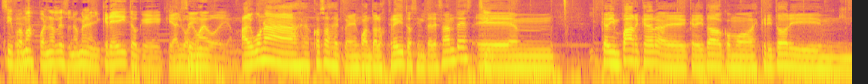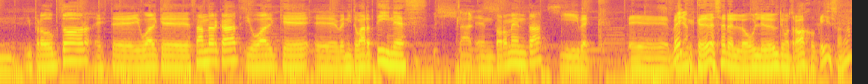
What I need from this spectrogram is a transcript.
Sí, fue Eh. más ponerle su nombre en el crédito que, que algo Sí. nuevo, digamos. algunas cosas de- en cuanto a los créditos interesantes. Eh, Kevin Parker, eh, acreditado como escritor y, mm, y productor, este, igual que Thundercat, igual que eh, Benito Martínez Claro. en Tormenta y Beck. Eh, Beck, Mirá. que debe ser el, el último trabajo que hizo, ¿no?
